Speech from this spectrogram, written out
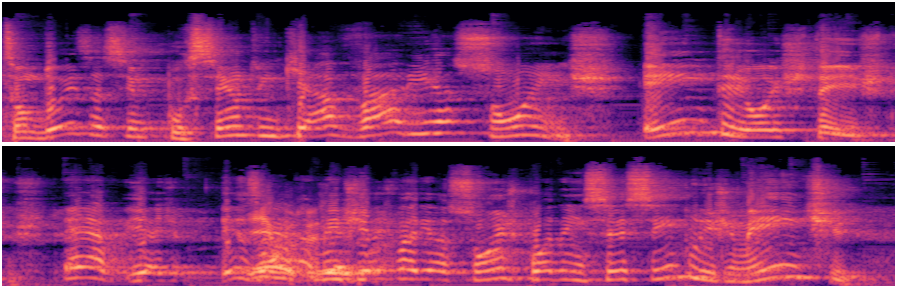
São 2 a 5% em que há variações entre os textos. É, e as, exatamente, e as variações podem ser simplesmente é,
